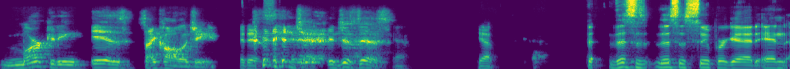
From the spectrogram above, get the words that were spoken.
marketing is psychology. It is. It, it just is. Yeah. Yep this is this is super good. And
